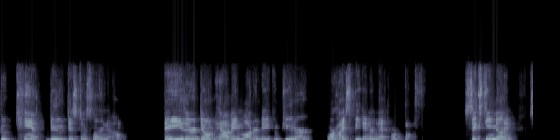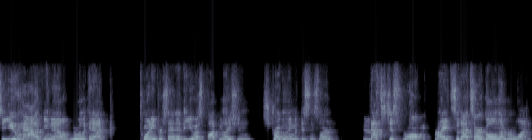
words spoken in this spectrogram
who can't do distance learning at home. They either don't have a modern day computer or high speed internet or both. 16 million. So you have, you know, we're looking at 20% of the US population struggling with distance learning. Yeah. That's just wrong, right? So that's our goal number one.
